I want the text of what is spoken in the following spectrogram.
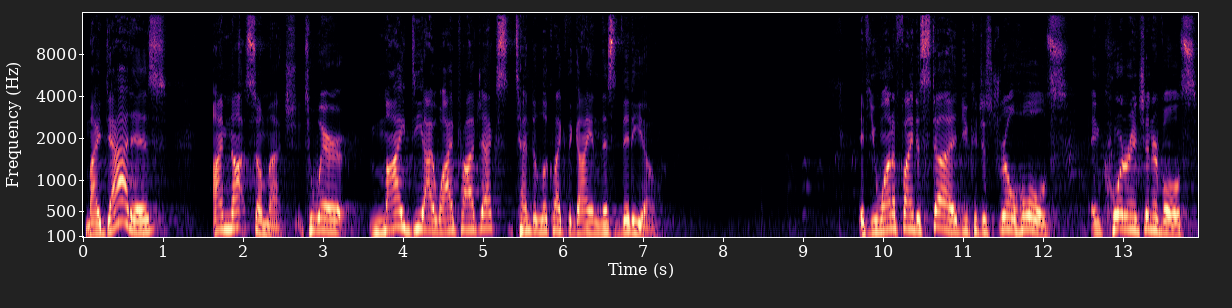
My dad is, I'm not so much, to where my DIY projects tend to look like the guy in this video. If you want to find a stud, you could just drill holes in quarter inch intervals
